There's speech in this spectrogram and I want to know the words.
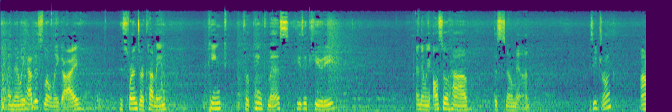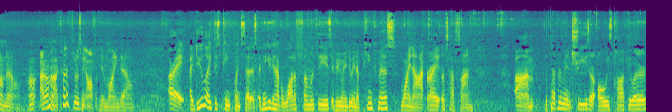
And then we have this lonely guy. His friends are coming. Pink for Pinkmas. He's a cutie. And then we also have the snowman. Is he drunk? I don't know. I don't know. That kind of throws me off with him lying down. Alright, I do like these pink poinsettias. I think you can have a lot of fun with these. If you're going to be doing a Pinkmas, why not, right? Let's have fun. Um, the peppermint trees are always popular,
